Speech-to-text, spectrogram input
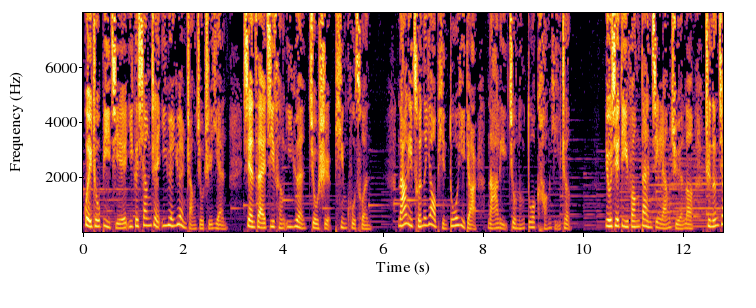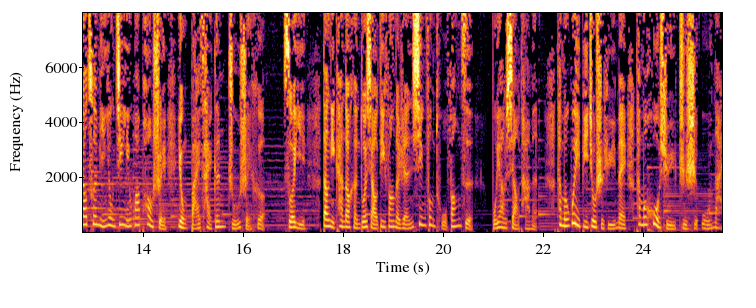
贵州毕节一个乡镇医院院长就直言，现在基层医院就是拼库存，哪里存的药品多一点，哪里就能多扛一阵。有些地方弹尽粮绝了，只能教村民用金银花泡水，用白菜根煮水喝。所以。当你看到很多小地方的人信奉土方子，不要笑他们，他们未必就是愚昧，他们或许只是无奈。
